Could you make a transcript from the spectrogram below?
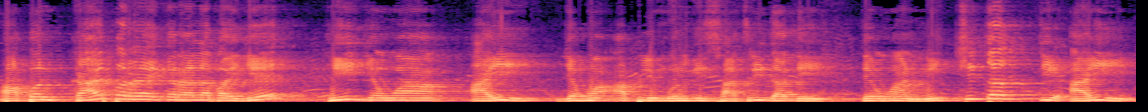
आपण काय पर्याय करायला पाहिजे? ही जेव्हा आई जेव्हा आपली मुलगी सासरी जाते तेव्हा निश्चितच ती आई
